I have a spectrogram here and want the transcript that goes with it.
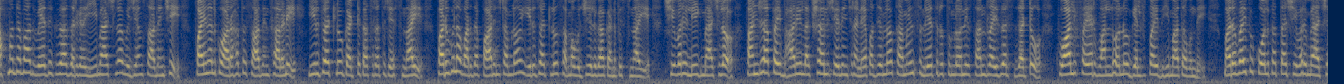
అహ్మదాబాద్ వేదికగా జరిగిన ఈ మ్యాచ్లో విజయం సాధించి ఫైనల్కు అర్హత సాధించాలని ఇరు జట్లు గట్టి కసరత్తు చేస్తున్నాయి. పరుగుల వరద పారించడంలో ఇరు జట్లు సమ ఉజ్జీలుగా కనిపిస్తున్నాయి. చివరి లీగ్ మ్యాచ్లో పంజాబ్పై భారీ లక్ష్యాన్ని ఛేదించిన నేపథ్యంలో కమిన్స్ నేతృత్వంలోని సన్ రైజర్స్ జట్టు క్వాలిఫైయర్ వన్లోనూ గెలుపుపై ధీమాతో ఉంది. మరోవైపు కోల్కతా చివరి మ్యాచ్.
